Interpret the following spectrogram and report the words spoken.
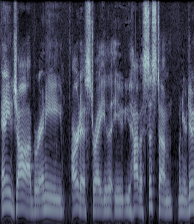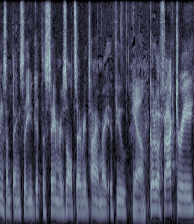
any job or any artist, right? You, you, you have a system when you're doing something so that you get the same results every time, right? If you yeah. go to a factory,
